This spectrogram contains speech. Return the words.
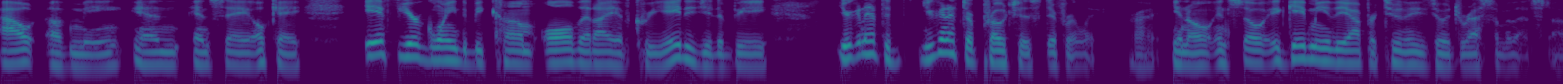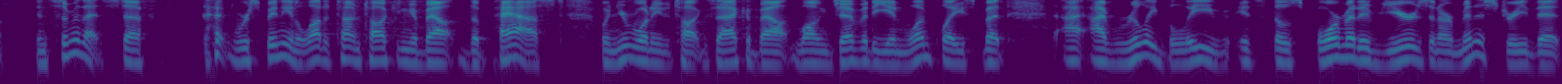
out of me and and say, okay, if you're going to become all that I have created you to be, you're gonna have to you're gonna have to approach this differently, Right. you know. And so it gave me the opportunity to address some of that stuff. And some of that stuff, we're spending a lot of time talking about the past when you're wanting to talk, Zach, about longevity in one place. But I, I really believe it's those formative years in our ministry that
